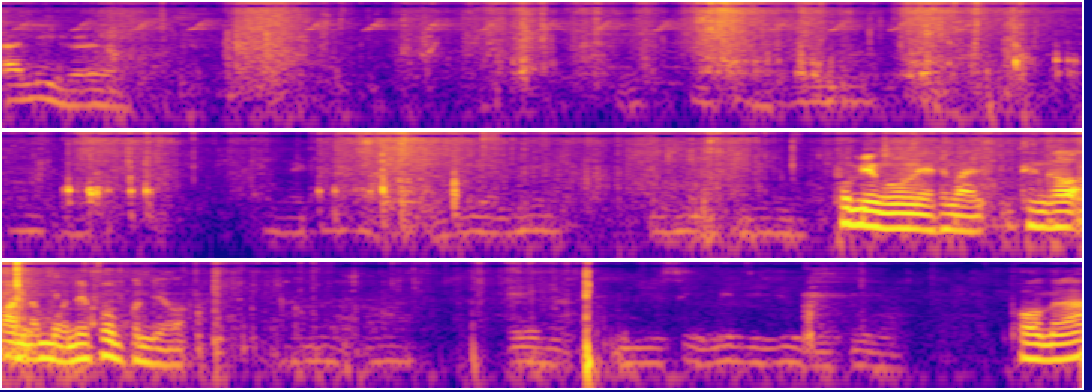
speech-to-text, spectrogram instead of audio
ตาดีเลยผมยังงงเลยทำไม ถึงเขาอ่านน้ำมนต์ให้ผมคนเดียวอะเออะม่ผมนะ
